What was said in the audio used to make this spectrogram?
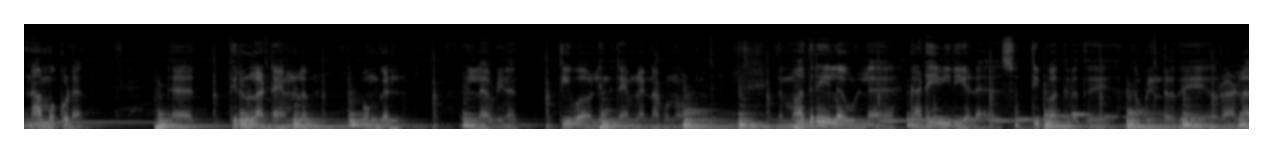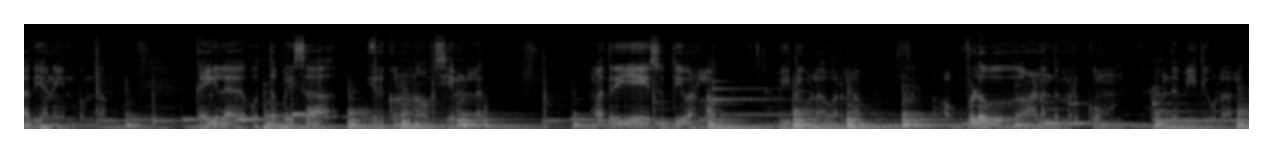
நாம் கூட திருவிழா டைமில் பொங்கல் இல்லை அப்படின்னா தீபாவளி இந்த டைமில் என்ன பண்ணுவோம் அப்படின்னா இந்த மதுரையில் உள்ள கடை வீதிகளை சுற்றி பார்க்குறது அப்படின்றது ஒரு அலாதியான இன்பம் தான். கையில் ஒத்த பைசா இருக்கணும்னு அவசியம் இல்லை. மதுரையே சுற்றி வரலாம் வீதி உலா வரலாம். அவ்வளவு ஆனந்தம் இருக்கும் அந்த வீதி உலாவில்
